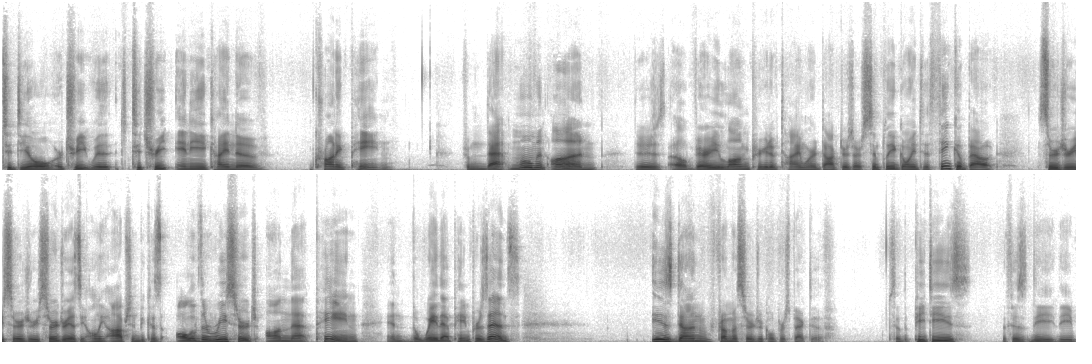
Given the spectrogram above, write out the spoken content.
to deal or treat with to treat any kind of chronic pain from that moment on there's a very long period of time where doctors are simply going to think about surgery surgery surgery as the only option because all of the research on that pain and the way that pain presents is done from a surgical perspective. So the PTs, the, phys- the, the,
